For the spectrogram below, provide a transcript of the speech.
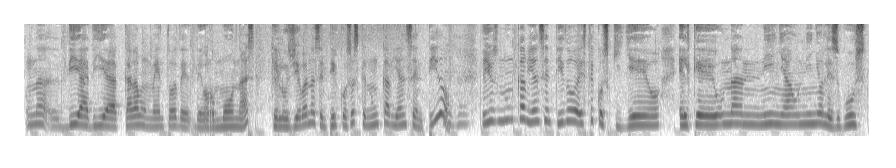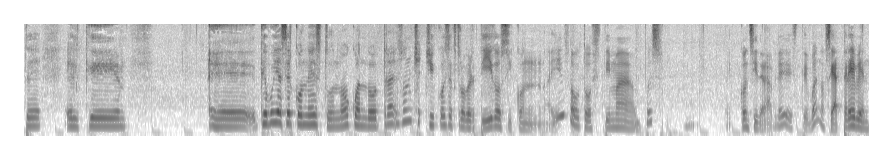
una día a día, cada momento de, hormonas que los llevan a sentir cosas que nunca habían sentido. Ellos nunca habían sentido este cosquilleo, el que una niña, un niño les guste, el que eh, ¿qué voy a hacer con esto, no? Cuando son chicos extrovertidos y con ahí su autoestima, pues, considerable, este, bueno, se atreven,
